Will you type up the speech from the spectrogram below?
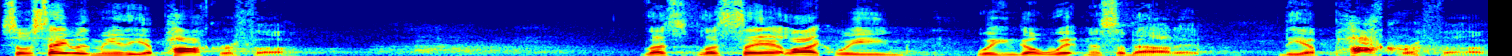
So say with me the apocrypha. Let's, let's say it like we, we can go witness about it. The apocrypha.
